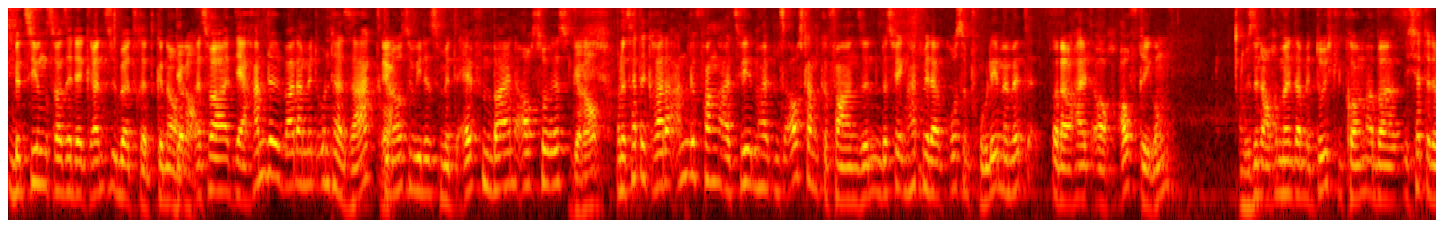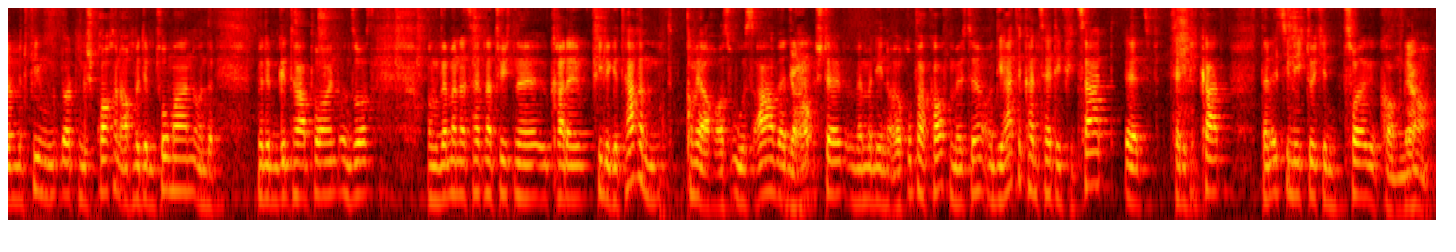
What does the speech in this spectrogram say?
Beziehungsweise der Grenzübertritt, genau. Genau. Es war, der Handel war damit untersagt, Ja. genauso wie das mit Elfenbein auch so ist. Genau. Und es hatte gerade angefangen, als wir eben halt ins Ausland gefahren sind. Und deswegen hatten wir da große Probleme mit oder halt auch Aufregung. Wir sind auch immer damit durchgekommen, aber ich hatte da mit vielen Leuten gesprochen, auch mit dem Thoman und mit dem Guitar Point und sowas. Und wenn man das halt natürlich, eine, gerade viele Gitarren kommen ja auch aus USA, werden Genau. hergestellt und wenn man die in Europa kaufen möchte und die hatte kein Zertifikat, äh, Zertifikat dann ist sie nicht durch den Zoll gekommen. Ja. Genau.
